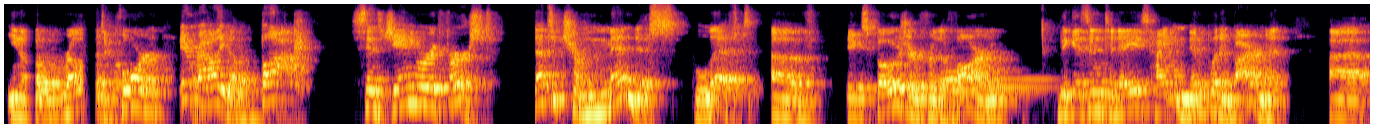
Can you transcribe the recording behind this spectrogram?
you know, relative to corn, it rallied a buck since January 1st. That's a tremendous lift of exposure for the farm because in today's heightened input environment, uh,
